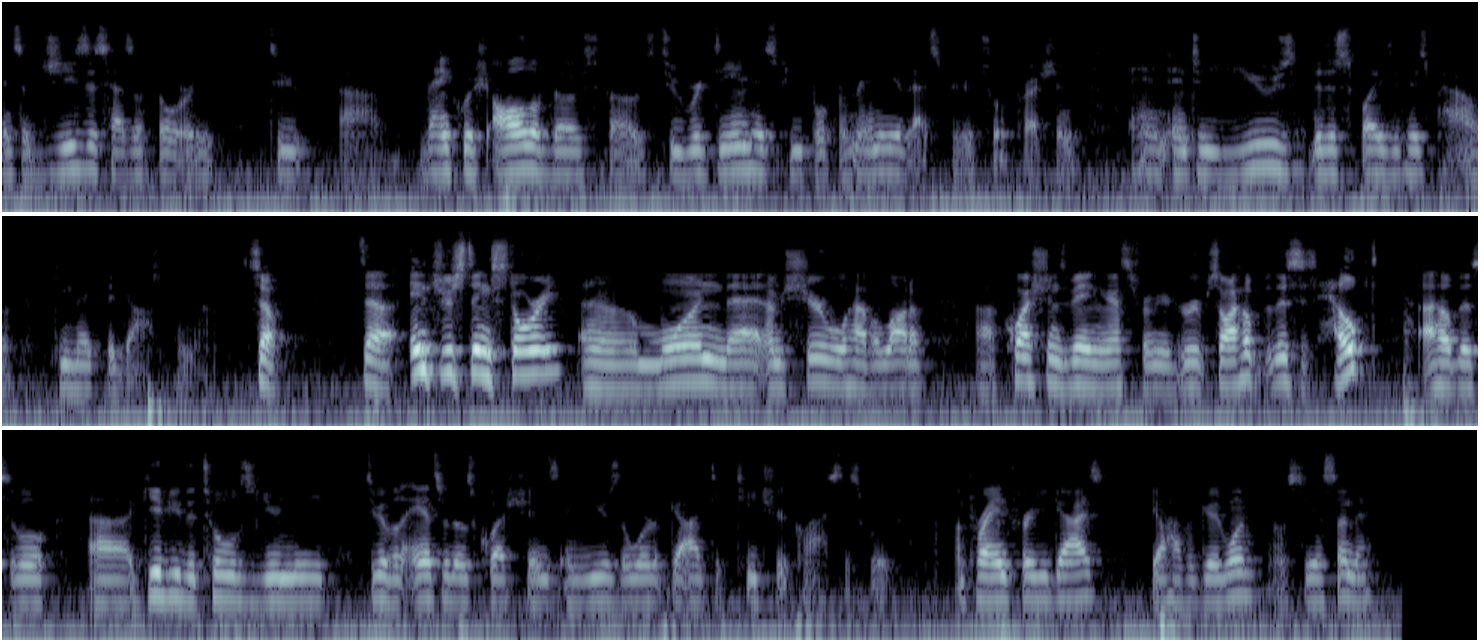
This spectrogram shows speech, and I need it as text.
And so Jesus has authority to uh, vanquish all of those foes, to redeem his people from any of that spiritual oppression, and, and to use the displays of his power to make the gospel known. So, it's an interesting story, um, one that I'm sure will have a lot of uh, questions being asked from your group. So I hope that this has helped. I hope this will uh, give you the tools you need to be able to answer those questions and use the Word of God to teach your class this week. I'm praying for you guys. Y'all have a good one. I'll see you Sunday.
